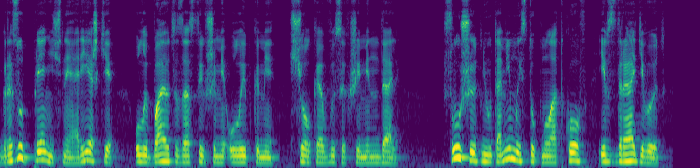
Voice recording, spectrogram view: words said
грызут пряничные орешки, улыбаются застывшими улыбками, щелкая высохший миндаль. Слушают неутомимый стук молотков и вздрагивают –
